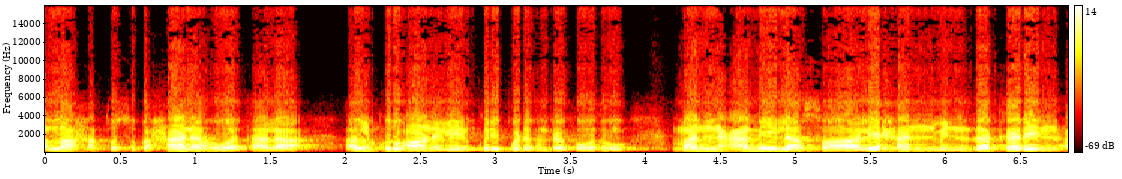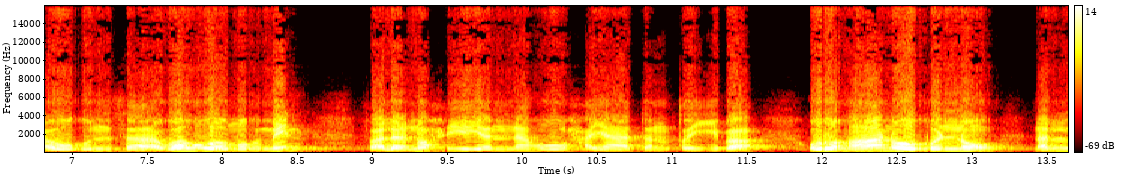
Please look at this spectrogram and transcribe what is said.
அல்லாஹாக்கு சுபஹானஹுவ தாலா அல் குர்ஆனிலே குறிப்பிடுகின்ற போது மன் அமில சாலிஹன் மின் தக்கரின் அவு உன்சா வஹுவ முஹ்மின் ஃபலனுஹ்யியன்னஹு ஹயாத்தன் தய்யிபா ஒரு ஆணோ பெண்ணோ நல்ல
